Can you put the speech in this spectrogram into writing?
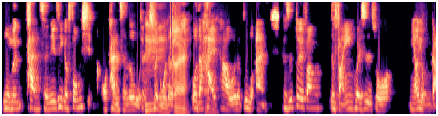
我们坦诚也是一个风险嘛。我坦诚了我的脆我的我的害怕我的不安，可是对方的反应会是说你要勇敢。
